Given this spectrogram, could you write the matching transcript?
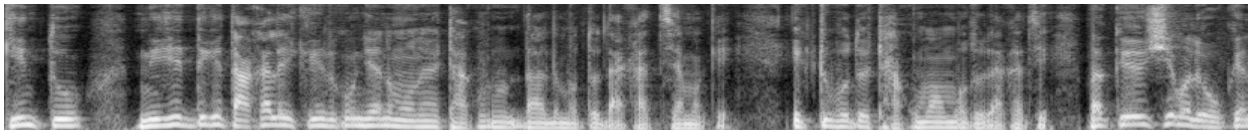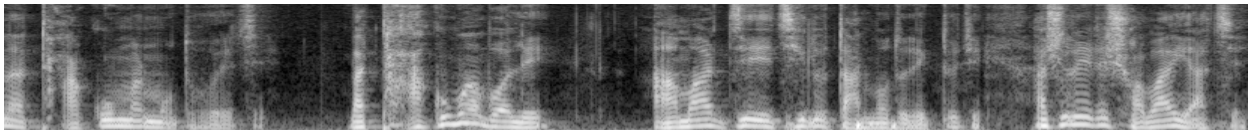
কিন্তু নিজের দিকে তাকালে কীরকম যেন মনে হয় ঠাকুরদার মতো দেখাচ্ছে আমাকে। একটু বোধহয় ঠাকুমার মতো দেখাচ্ছে। বা কেউ এসে বলে, ওকে না, ঠাকুমার মতো হয়েছে। বা ঠাকুমা বলে আমার যে ছিল তার মতো দেখতে হচ্ছে। আসলে এটা সবাই আছে।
